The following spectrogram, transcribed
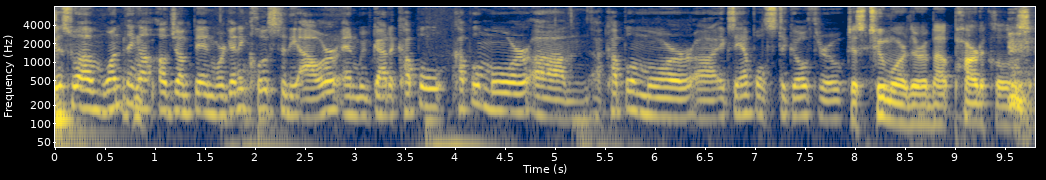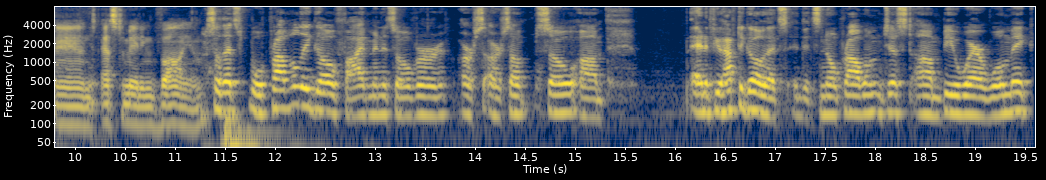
Just um, one thing, I'll, I'll jump in. We're getting close to the hour, and we've got a couple, couple more, um, a couple more uh, examples to go through. Just two more. They're about particles and estimating volume. So that's we'll probably go five minutes over or or so. So, um, and if you have to go, that's it's no problem. Just um, be aware. We'll make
